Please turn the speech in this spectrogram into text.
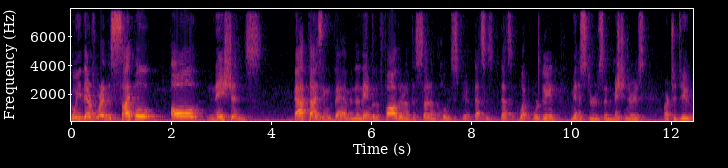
Go ye therefore and disciple all nations, baptizing them in the name of the Father and of the Son and of the Holy Spirit. That's, that's what ordained ministers and missionaries are to do.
